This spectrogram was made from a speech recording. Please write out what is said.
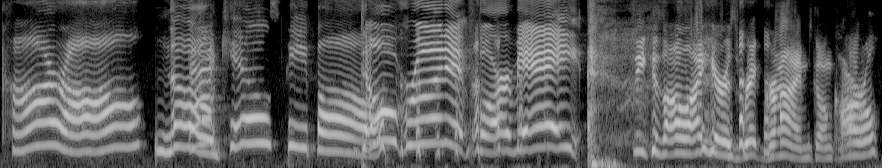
Carl, no, that kills people. don't ruin it for me. See, because all I hear is Rick Grimes going, Carl.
